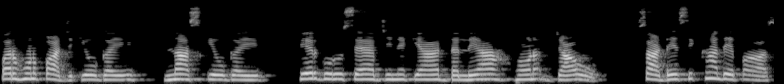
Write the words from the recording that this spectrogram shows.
ਪਰ ਹੁਣ ਭੱਜ ਕਿਉਂ ਗਏ, ਨਸ ਕਿਉਂ ਗਏ? ਫਿਰ ਗੁਰੂ ਸਾਹਿਬ ਜੀ ਨੇ ਕਿਹਾ, ਡੱਲਿਆ, ਹੁਣ ਜਾਓ। ਸਾਡੇ ਸਿੱਖਾਂ ਦੇ ਪਾਸ।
